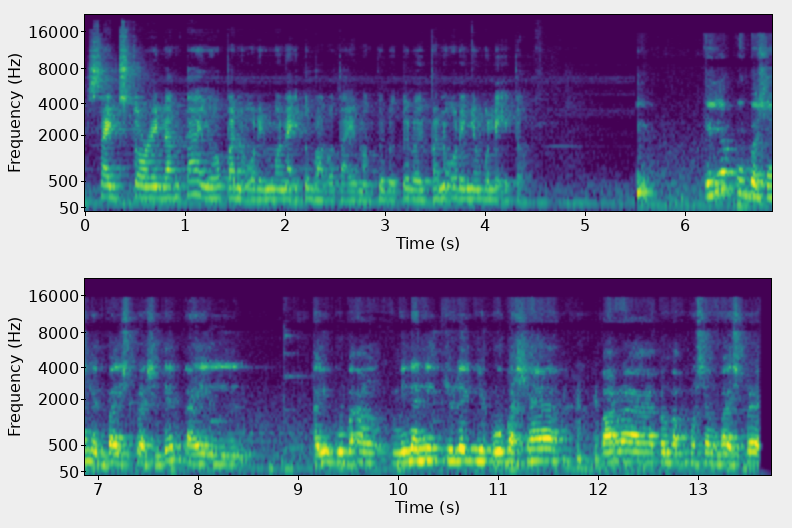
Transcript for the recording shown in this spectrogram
side story lang tayo, panoorin mo na ito bago tayo magtuloy-tuloy. Panoorin niyo muli ito. Kaya po ba siya nag-vice president dahil kayo po ba ang minanipulate niyo po ba siya para tumakbo siyang vice president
